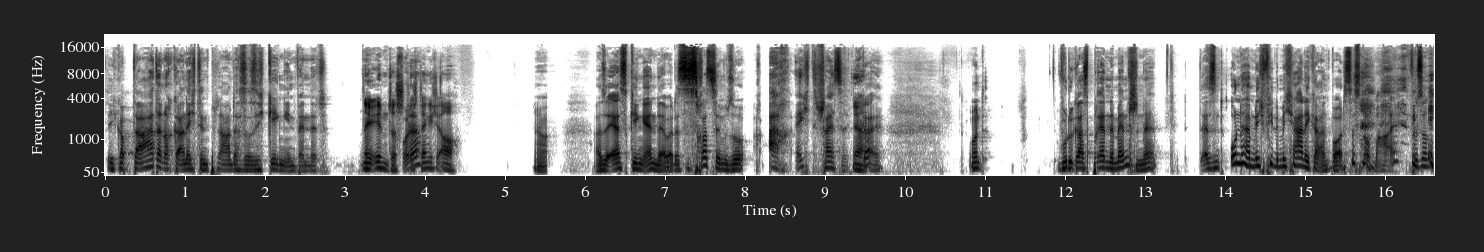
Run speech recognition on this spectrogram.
Ich glaube, da hat er noch gar nicht den Plan, dass er sich gegen ihn wendet. Nee, eben, das, Oder? das denke ich auch. Ja. Also erst gegen Ende, aber das ist trotzdem so, ach, echt? Scheiße, Ja. geil. Und wo du gerade brennende Menschen, ne? Da sind unheimlich viele Mechaniker an Bord. Ist das normal für so ein,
